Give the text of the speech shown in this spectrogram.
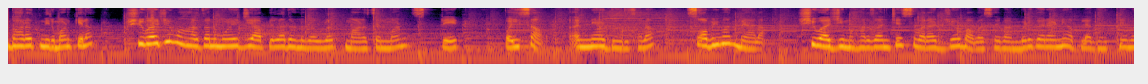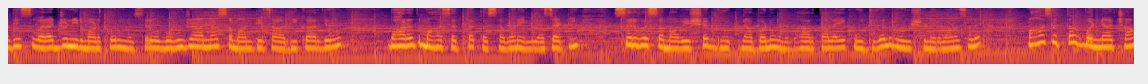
भारत निर्माण केला. शिवाजी महाराजांमुळे जे आपल्याला धनदौलत मानसन्मान स्टेट पैसा अन्याय दूर झाला स्वाभिमान मिळाला. शिवाजी महाराजांचे स्वराज्य बाबासाहेब आंबेडकरांनी आपल्या घटनेमध्ये स्वराज्य निर्माण करून सर्व बहुजनांना समानतेचा अधिकार देऊन भारत महासत्ता कसा बनेल यासाठी सर्वसमावेशक घटना बनवून भारताला एक उज्ज्वल भविष्य निर्माण झालं महासत्ताक बनण्याच्या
